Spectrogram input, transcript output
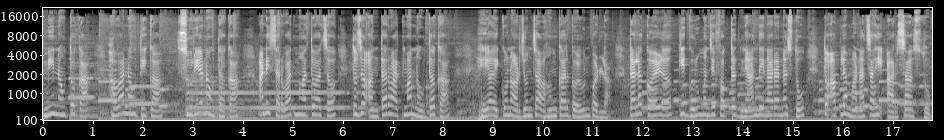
मी नव्हतो का? हवा नव्हती का? सूर्य नव्हता का? आणि सर्वात महत्त्वाचं तुझं अंतरात्मा नव्हतं का? हे ऐकून अर्जुनचा अहंकार गळून पडला. त्याला कळलं की गुरु म्हणजे फक्त ज्ञान देणारा नसतो तो आपल्या मनाचाही आरसा असतो.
